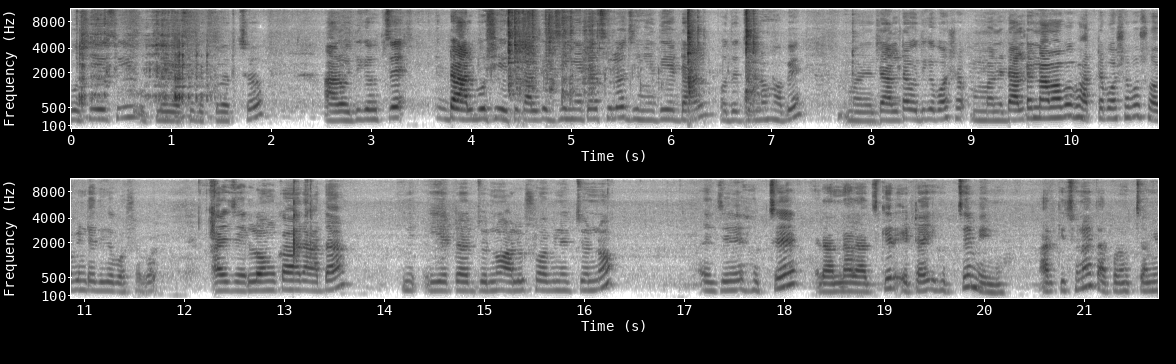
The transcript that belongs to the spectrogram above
বসিয়েছি উঠলে গেছে, দেখতে পাচ্ছ। আর ওইদিকে হচ্ছে ডাল বসিয়েছি, কালকে ঝিঙেটা ছিল, ঝিঙে দিয়ে ডাল, ওদের জন্য হবে। মানে ডালটা ওইদিকে বসা মানে ডালটা নামাবো, ভাতটা বসাবো, সোয়াবিনটা এদিকে বসাবো। আর এই যে লঙ্কা আর আদা, ইয়েটার জন্য, আলু সোয়াবিনের জন্য, এই যে হচ্ছে রান্নার আজকের এটাই হচ্ছে মেনু আর কিছু নয়, তারপর হচ্ছে আমি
